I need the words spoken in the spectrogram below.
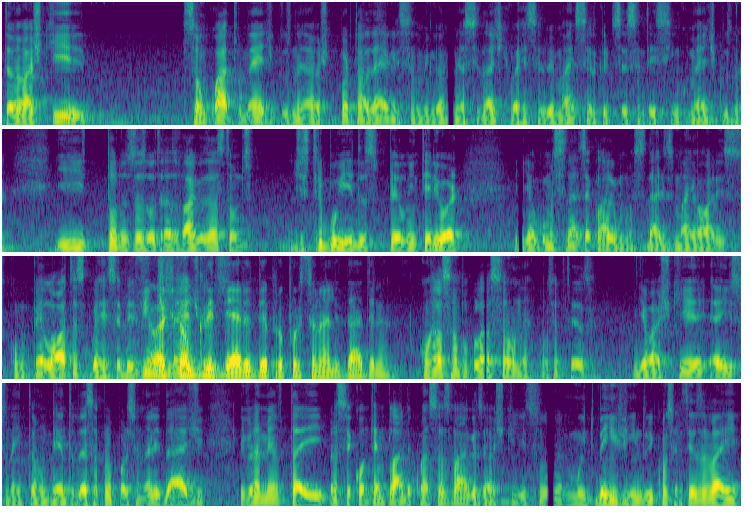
Então eu acho que são quatro médicos, né? Acho que Porto Alegre, se não me engano, é a cidade que vai receber mais cerca de 65 médicos, né? E todas as outras vagas elas estão distribuídas pelo interior. E algumas cidades, é claro, algumas cidades maiores, como Pelotas, que vai receber 20 eu acho médicos. Que é um critério de proporcionalidade, né? Com relação à população, né? Com certeza. E eu acho que é isso, né? Então, dentro dessa proporcionalidade, livramento está aí para ser contemplado com essas vagas. Eu acho que isso é muito bem-vindo e com certeza vai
